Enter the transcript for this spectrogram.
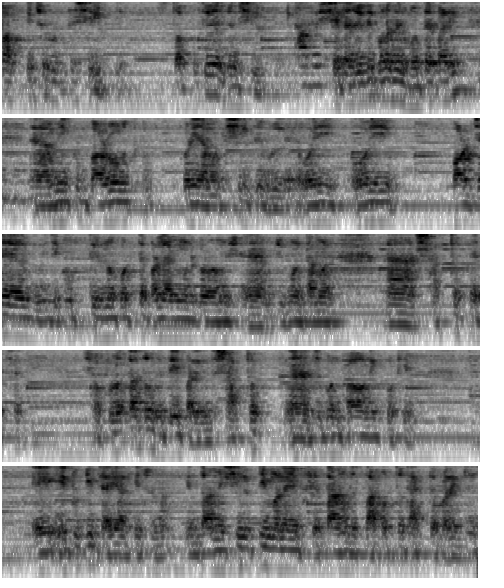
সবকিছুর মধ্যে শিল্পী। স্থপতিও একজন শিল্পী। সেটা যদি কোনোদিন হতে পারি আমি খুব গর্ববোধ করি আমাকে শিল্পী বললে। ওই ওই পর্যায়ে নিজেকে উত্তীর্ণ করতে পারলে আমি মনে করব আমি জীবনটা আমার সার্থক হয়েছে। সফলতা তো হতেই পারে, কিন্তু সার্থক জীবন পাওয়া অনেক কঠিন। এই, এটুকুই চাই আর কিছু না। কিন্তু আমি শিল্পী মানে তার মধ্যে স্থাপত্য থাকতে পারে। একজন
